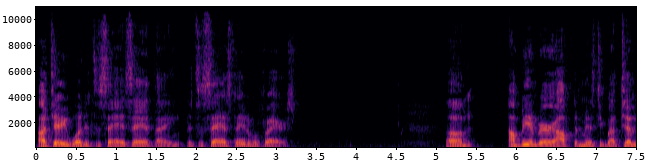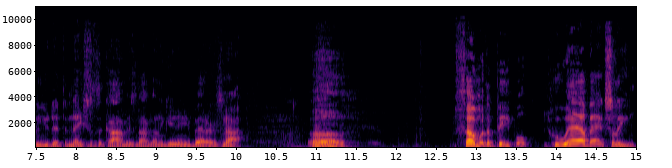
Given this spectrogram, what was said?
I tell you what, it's a sad, sad thing. It's a sad state of affairs. Um, I'm being very optimistic by telling you that the nation's economy is not going to get any better. It's not. Uh, some of the people who have actually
